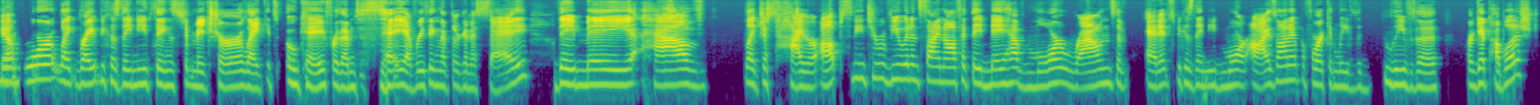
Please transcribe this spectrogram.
They're yeah. more like, right, because they need things to make sure like it's okay for them to say everything that they're going to say. They may have like just higher ups need to review it and sign off it. They may have more rounds of edits because they need more eyes on it before it can leave the leave the or get published.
